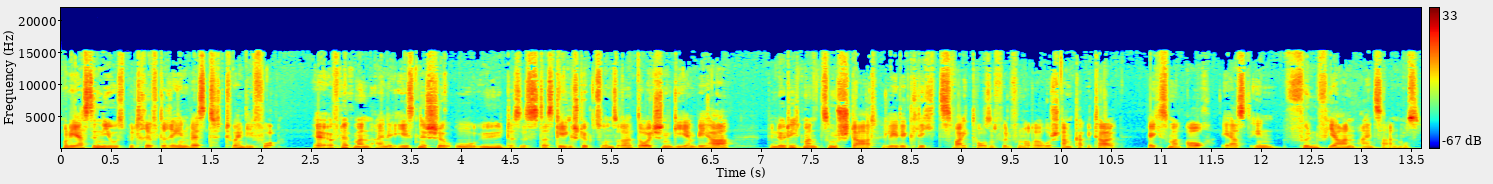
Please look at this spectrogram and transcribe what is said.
Und die erste News betrifft Reinvest24. Eröffnet man eine estnische OÜ, das ist das Gegenstück zu unserer deutschen GmbH, benötigt man zum Start lediglich 2500 Euro Stammkapital, welches man auch erst in fünf Jahren einzahlen muss.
